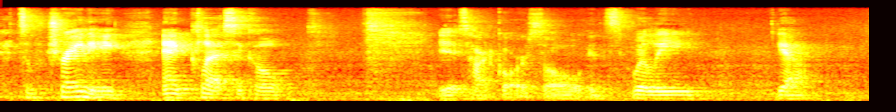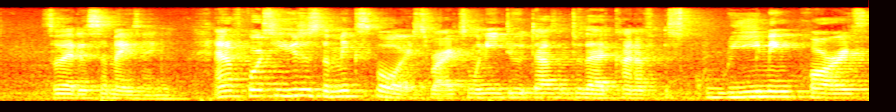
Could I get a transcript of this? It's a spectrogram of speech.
that's a training and classical. Is hardcore so it's really yeah so that is amazing. And of course he uses the mixed voice, right? So when he do, does into that kind of screaming parts,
